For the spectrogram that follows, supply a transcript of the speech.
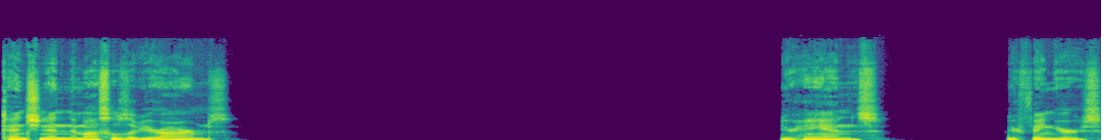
tension in the muscles of your arms, your hands, your fingers.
